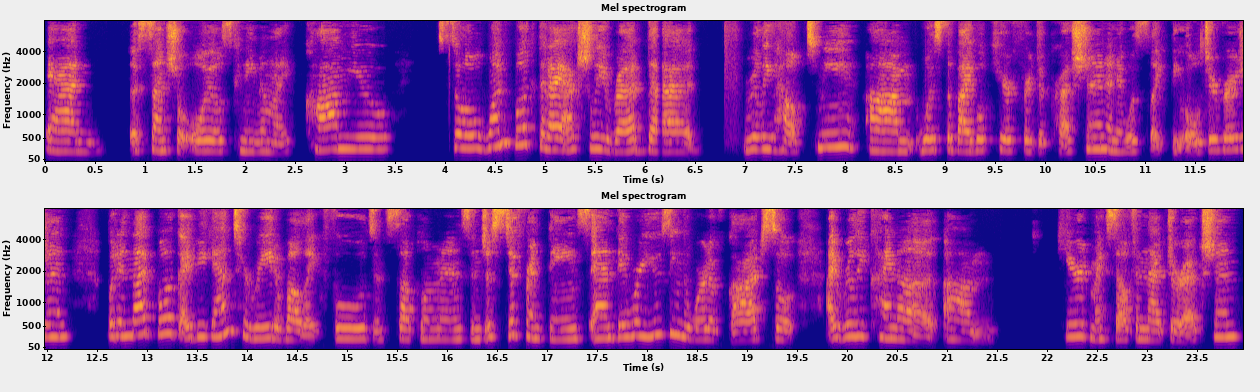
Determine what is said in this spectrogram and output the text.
and essential oils can even like calm you. So one book that I actually read that really helped me um, was the Bible Cure for Depression, and it was like the older version. But in that book, I began to read about like foods and supplements and just different things, and they were using the Word of God. So I really kind of um, geared myself in that direction.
